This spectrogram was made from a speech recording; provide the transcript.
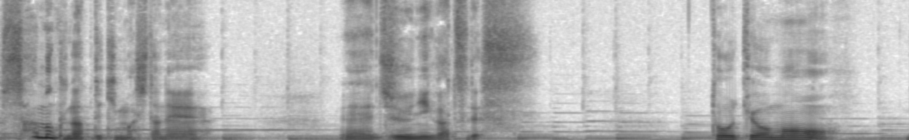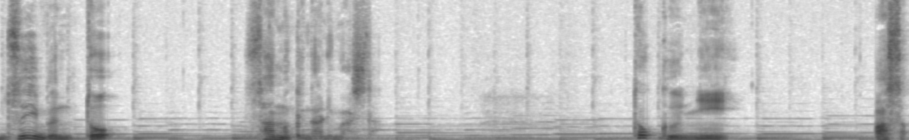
寒くなってきましたね、えー、12月です。東京も随分と寒くなりました。特に朝。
